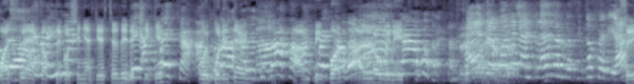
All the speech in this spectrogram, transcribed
was left of the cosillas yesterday, the chicken, a we put it there, and a people are loving it. Sí,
